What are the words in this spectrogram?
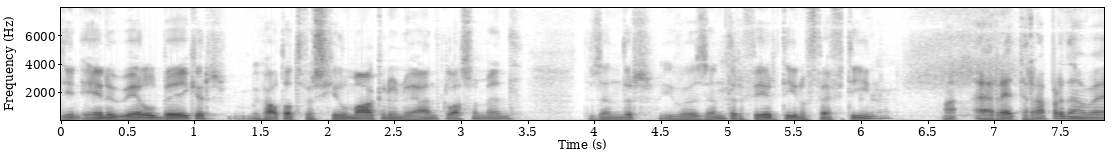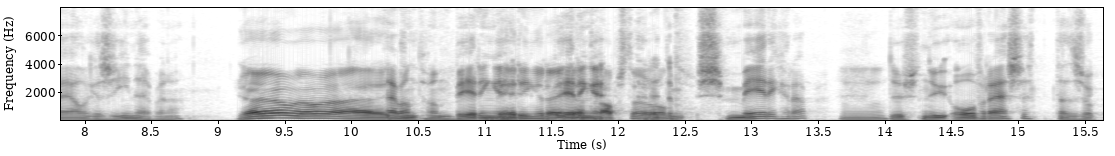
die ene wereldbeker gaat dat verschil maken in je eindklassement. Er zijn er, hoeveel zijn er? 14 of 15. Maar hij rijdt rapper dan wij al gezien hebben. Hè? Ja, ja, ja. ja want van Beringen, Beringen, Beringen rijdt hem smerig rap. Mhm. Dus nu Overijssen, dat is ook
